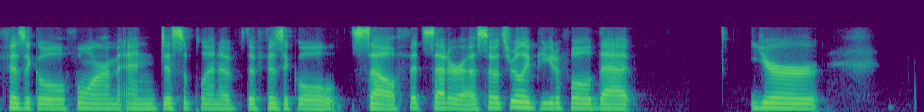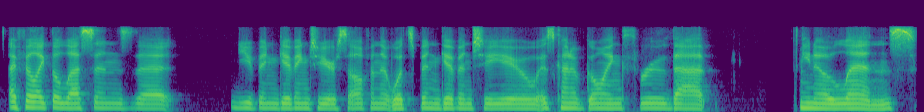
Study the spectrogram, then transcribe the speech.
physical form and discipline of the physical self, etc. So it's really beautiful that you're I feel like the lessons that you've been giving to yourself and that what's been given to you is kind of going through that you know lens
